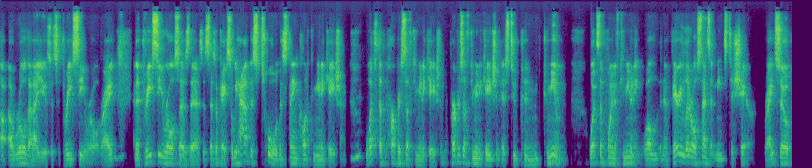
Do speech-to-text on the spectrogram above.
a, a rule that i use it's a 3c rule right? Mm-hmm. and the 3c rule says this it says okay so we have this tool this thing called communication. Mm-hmm. what's the purpose of communication? The purpose of communication is to com- commune. What's the point of communing? Well in a very literal sense it means to share right? So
